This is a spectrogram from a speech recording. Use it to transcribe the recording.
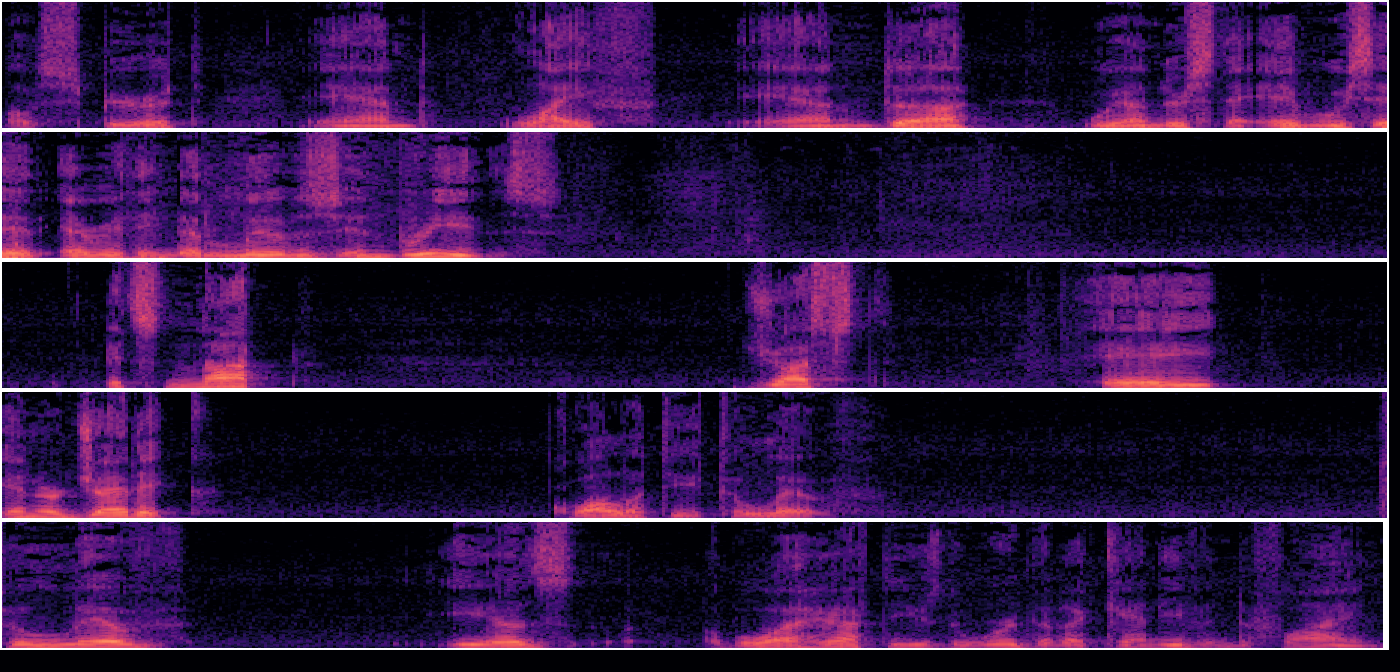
of spirit and life. And uh, we understand, we say everything that lives and breathes. It's not just a energetic quality to live. To live is, boy, I have to use the word that I can't even define.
